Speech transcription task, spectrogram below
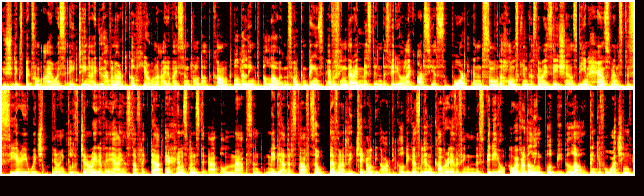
you should expect from iOS 18, I do have an article here on iDeviceCentral.com. It will be linked below, and this one contains everything that I missed in this video, like RCS support and some of the home screen customizations, the enhancements to Siri, which you know includes generative AI and stuff like that, enhancements to Apple Maps, and maybe other stuff. So definitely check out the article because we didn't cover everything in this video. However, the link will be below. Thank you for watching.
